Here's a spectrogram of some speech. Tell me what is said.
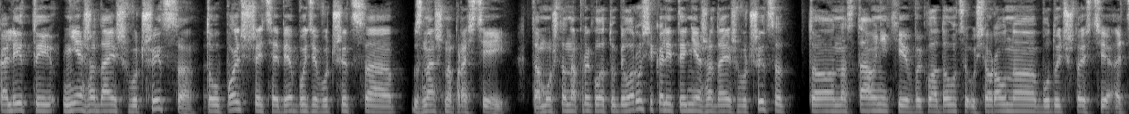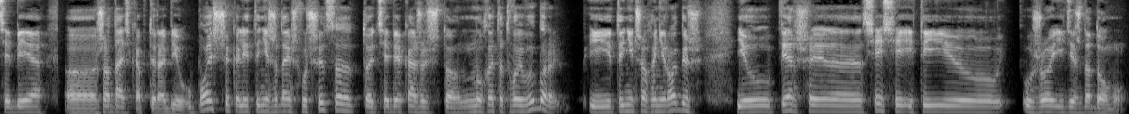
калі ты не жадаеш вучыцца то ў польльшчы цябе будзе вучыцца значна прасцей. Таму что напрыклад у беларусі калі ты не жадаеш вучыцца то настаўнікі выкладоўцы ўсё роўна будуць штосьці ад цябе э, жадаць каб ты рабіў у польльшчы калі ты не жадаеш вучыцца то цябе кажуць что ну гэта твой выбор і ты нічога не робіш і ў першай сесіі і ты ўжо ідзеш дадому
